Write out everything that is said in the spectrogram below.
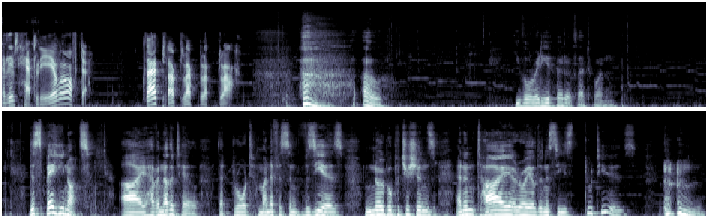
and lives happily ever after. Blah blah blah blah blah. oh. You've already heard of that one. Despair ye not. I have another tale that brought magnificent viziers, noble patricians, and entire royal dynasties to tears. In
